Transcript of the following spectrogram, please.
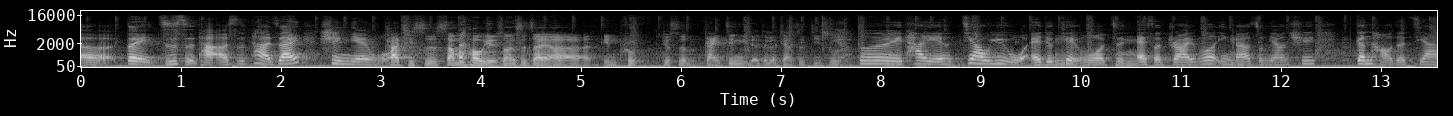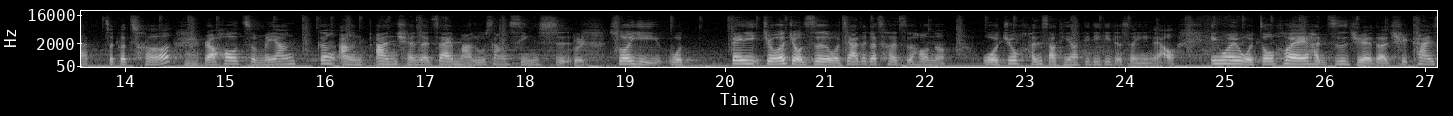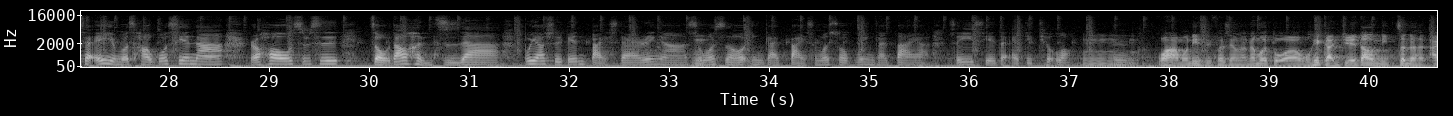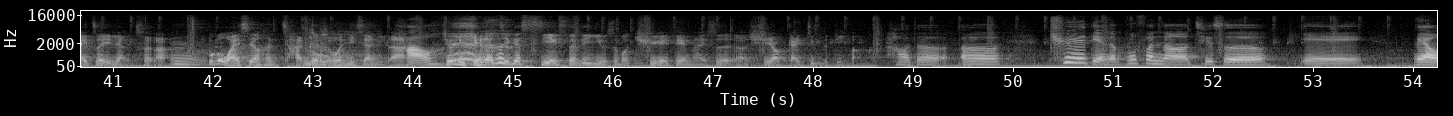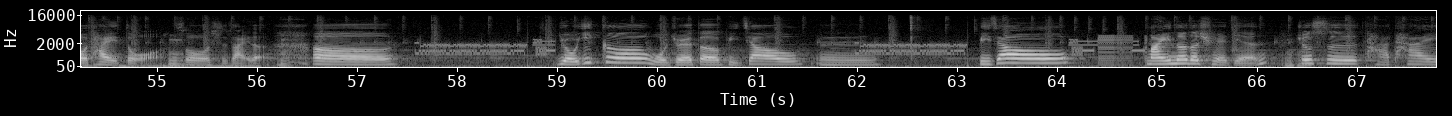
呃，对，指使他，而是他在训练我。他其实 somehow 也算是在呃 improve，就是改进你的这个驾驶技术了。对，他也教育我，educate 我这嗯 as a driver 应该要怎么样去更好的驾这个车，嗯然后怎么样更安安全的在马路上行驶。对，所以我被久而久之，我驾这个车之后呢，我就很少听到滴滴滴的声音了，因为我都会很自觉的去看一下，哎，有没有超过线啊，然后是不是走到很直啊，不要随便摆 steering 啊，什么时候应该摆，什么时候不应该摆啊，这一些的 attitude 咯。嗯，哇，莫妮斯分享了那么多啊，我可以感觉到你真的很爱这一辆车了。嗯，不过我还是要很残忍的问一下你啦。好就你觉得这个 CX 的 D 有什么缺点，还是呃需要改进的地方？好的，呃，缺点的部分呢，其实也没有太多，说实在的，呃，有一个我觉得比较，嗯，比较 minor 的缺点，就是它太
